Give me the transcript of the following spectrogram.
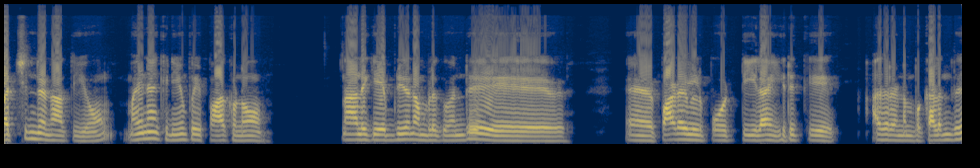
மச்சிந்தநாத்தையும் மைனாக்கினியும் போய் பார்க்கணும். நாளைக்கு எப்படியும் நம்மளுக்கு வந்து பாடல்கள் போட்டிலாம் இருக்குது அதில் நம்ம கலந்து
